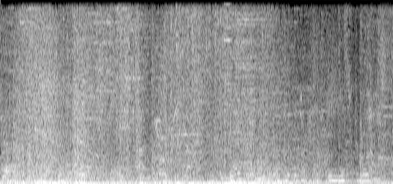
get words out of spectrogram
Has been destroyed.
